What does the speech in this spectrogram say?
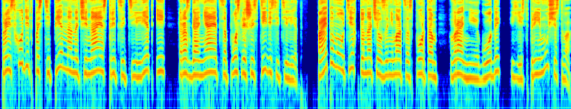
происходит постепенно, начиная с 30 лет и разгоняется после 60 лет. Поэтому у тех, кто начал заниматься спортом в ранние годы, есть преимущество.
